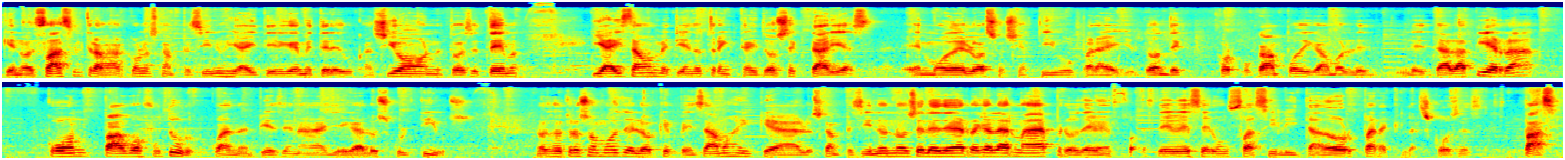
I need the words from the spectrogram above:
que no es fácil trabajar con los campesinos y ahí tiene que meter educación, todo ese tema. Y ahí estamos metiendo 32 hectáreas en modelo asociativo para ellos, donde Corpocampo, digamos, les, les da la tierra con pago a futuro, cuando empiecen a llegar los cultivos. Nosotros somos de lo que pensamos en que a los campesinos no se les debe regalar nada, pero debe, debe ser un facilitador para que las cosas pasen.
